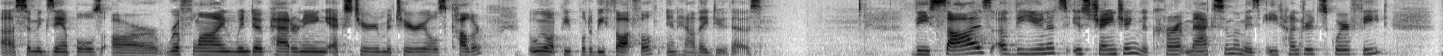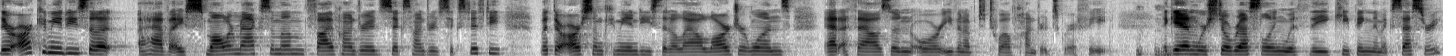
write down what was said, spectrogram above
Uh, some examples are roofline, window patterning, exterior materials, color, but we want people to be thoughtful in how they do those. The size of the units is changing. The current maximum is 800 square feet. There are communities that have a smaller maximum 500, 600, 650, but there are some communities that allow larger ones at 1,000 or even up to 1,200 square feet. Again, we're still wrestling with the keeping them accessory.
